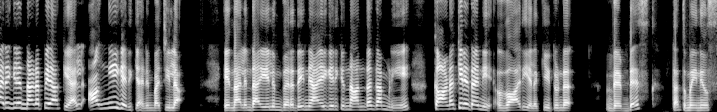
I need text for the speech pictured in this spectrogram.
ആരെങ്കിലും നടപ്പിലാക്കിയാൽ അംഗീകരിക്കാനും പറ്റില്ല. എന്നാൽ എന്തായാലും വെറുതെ ന്യായീകരിക്കുന്ന അന്തം കമ്പനിയെ കണക്കിന് തന്നെ വാരിയലക്കിയിട്ടുണ്ട്. വെബ് ഡെസ്ക് തത്തുമൈ ന്യൂസ്.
